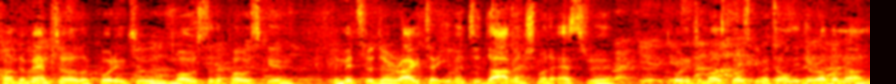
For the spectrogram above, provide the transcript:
fundamental, according to most of the poskim, the mitzvah deraita, even to daven Shemona Esrei, according to most poskim, it's only the Rabbanan.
